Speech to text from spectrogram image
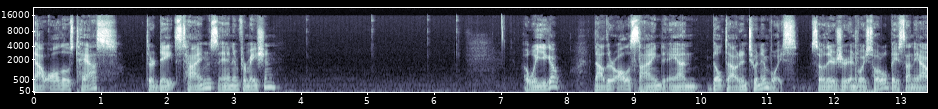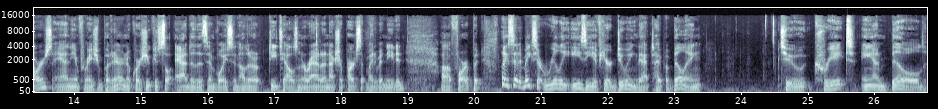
Now all those tasks, their dates, times, and information. Away you go. Now they're all assigned and built out into an invoice. So there's your invoice total based on the hours and the information put in there. And of course, you can still add to this invoice and other details and errata and extra parts that might have been needed uh, for it. But like I said, it makes it really easy if you're doing that type of billing to create and build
